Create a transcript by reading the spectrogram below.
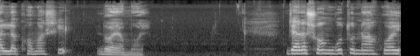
আল্লাহ ক্ষমাশীল, দয়াময়। যারা সঙ্গত না হওয়ায়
